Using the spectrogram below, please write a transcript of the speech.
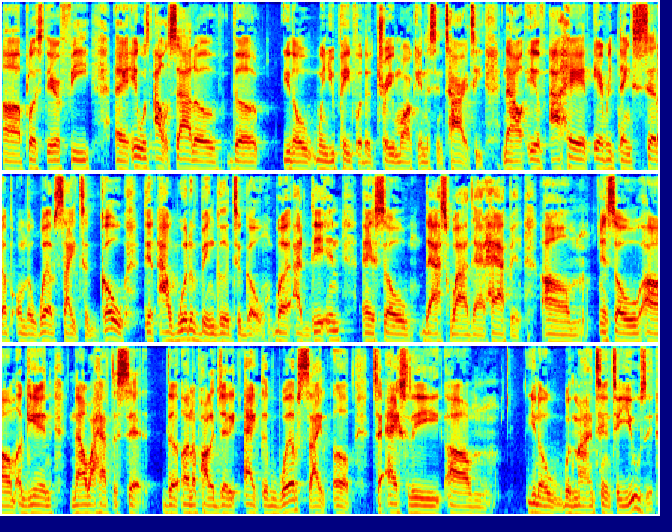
uh, plus their fee, and it was outside of the you know, when you pay for the trademark in its entirety. Now, if I had everything set up on the website to go, then I would have been good to go, but I didn't. And so that's why that happened. Um, and so, um, again, now I have to set the unapologetic active website up to actually, um, you know, with my intent to use it.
